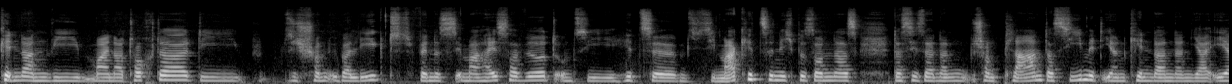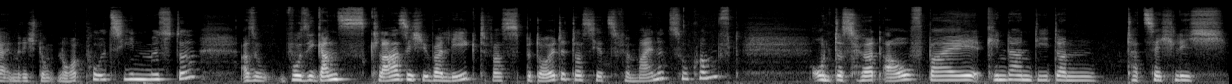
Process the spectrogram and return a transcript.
Kindern wie meiner Tochter, die sich schon überlegt, wenn es immer heißer wird und sie Hitze, sie mag Hitze nicht besonders, dass sie dann schon plant, dass sie mit ihren Kindern dann ja eher in Richtung Nordpol ziehen müsste. Also wo sie ganz klar sich überlegt, was bedeutet das jetzt für meine Zukunft? Und das hört auf bei Kindern, die dann tatsächlich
